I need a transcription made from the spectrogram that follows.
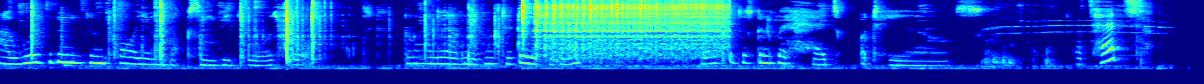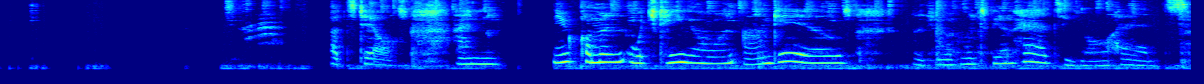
I will be doing some toy unboxing videos but don't really have anything to do today. So I'm just gonna play heads or tails. That's heads. That's tails. And you comment which team you're on on tails. And if you want to be on heads, your heads.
